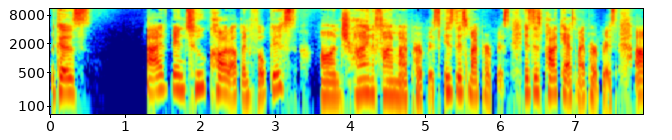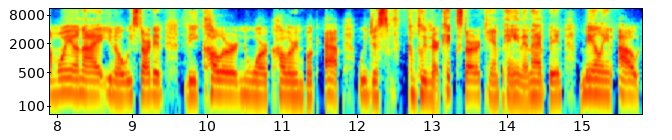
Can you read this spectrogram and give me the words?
Because I've been too caught up and focused on trying to find my purpose. Is this my purpose? Is this podcast my purpose? Uh, Moyo and I, you know, we started the Color Noir coloring book app. We just completed our Kickstarter campaign and have been mailing out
